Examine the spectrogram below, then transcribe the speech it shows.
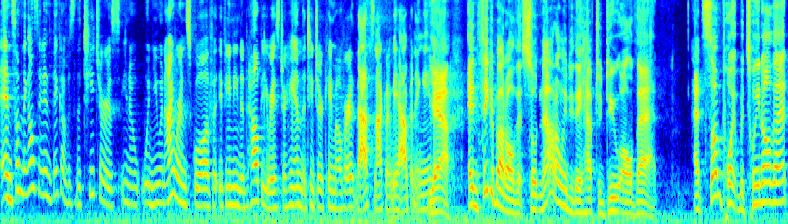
and something else I didn't think of is the teachers, you know, when you and I were in school, if, if you needed help, you raised your hand, the teacher came over. That's not going to be happening either. Yeah. And think about all this. So not only do they have to do all that, at some point between all that,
